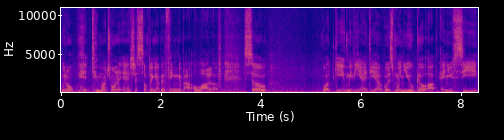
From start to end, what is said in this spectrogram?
we don't hit too much on it. And it's just something I've been thinking about a lot of. So what gave me the idea was when you go up and you see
